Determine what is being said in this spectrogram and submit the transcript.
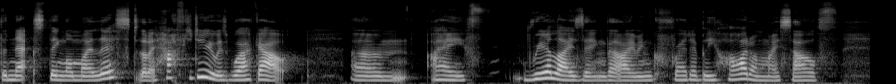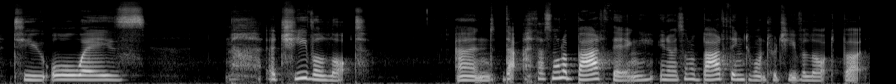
the next thing on my list that I have to do is work out. Um, I realizing that I'm incredibly hard on myself to always achieve a lot. And that that's not a bad thing. You know, it's not a bad thing to want to achieve a lot, but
